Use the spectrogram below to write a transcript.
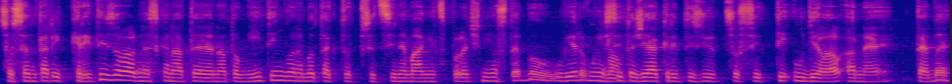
co jsem tady kritizoval dneska na, té, na tom meetingu, nebo tak to přeci nemá nic společného s tebou. Uvědomuji no. si to, že já kritizuju, co si ty udělal a ne tebe.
